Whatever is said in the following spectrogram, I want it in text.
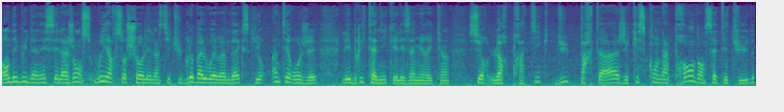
en début d'année, c'est l'agence We Are Social et l'Institut Global Web Index qui ont interrogé les Britanniques et les Américains sur leur pratique du partage. Et qu'est-ce qu'on apprend dans cette étude?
